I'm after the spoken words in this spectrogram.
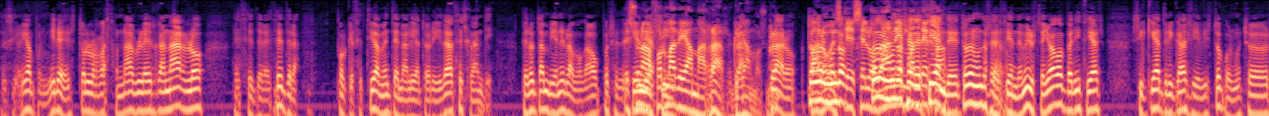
decir, oiga, pues mire, esto lo razonable es ganarlo, etcétera, etcétera, porque efectivamente la aleatoriedad es grande pero también el abogado pues se defiende es una forma de amarrar digamos claro. Todo el mundo se todo el mundo se defiende todo el mundo se defiende. Mire usted yo hago pericias psiquiátricas y he visto pues muchos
